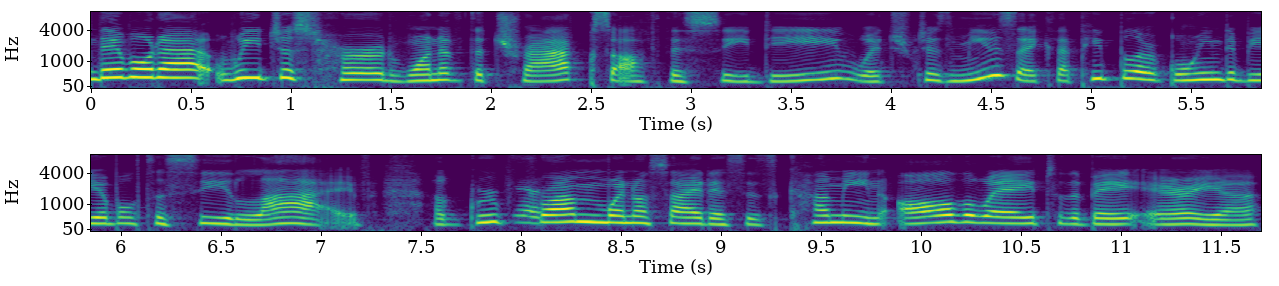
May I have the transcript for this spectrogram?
Deborah, we just heard one of the tracks off this CD, which is music that people are going to be able to see live. A group Yes. from Buenos Aires is coming all the way to the Bay Area.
